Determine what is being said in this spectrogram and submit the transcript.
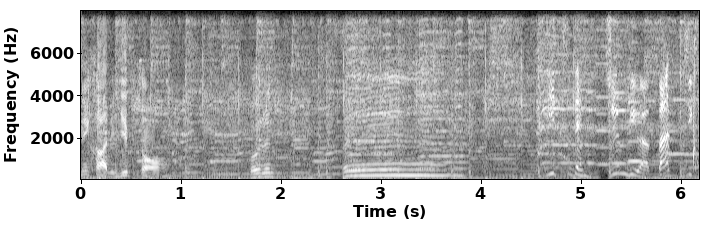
นี่ขาดอีกยี่สิบสองเพราะฉะนั้นเอ้ย いつでも準備はバッチリ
